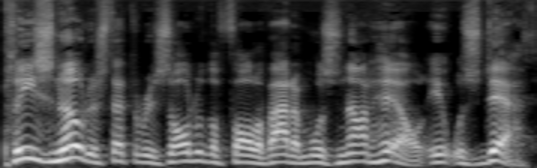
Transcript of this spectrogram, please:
Please notice that the result of the fall of Adam was not hell, it was death.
